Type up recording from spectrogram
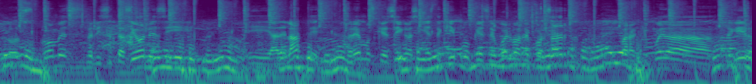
los Gómez. Felicitaciones y, adelante. Esperemos que siga así este equipo, que se vuelva a reforzar para que pueda seguir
